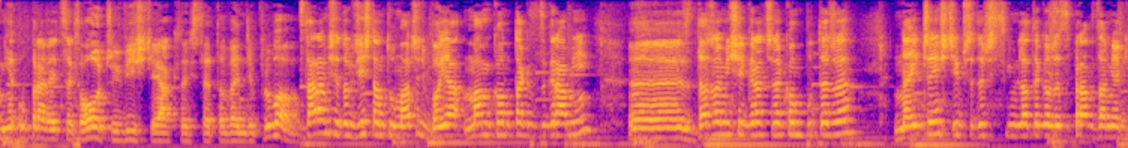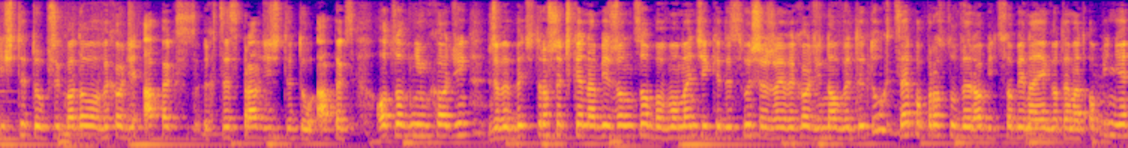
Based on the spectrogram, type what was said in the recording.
nie uprawiać seksu. Oczywiście, jak ktoś chce, to będzie próbował. Staram się to gdzieś tam tłumaczyć, bo ja mam kontakt z grami, e, zdarza mi się grać na komputerze. Najczęściej przede wszystkim dlatego, że sprawdzam jakiś tytuł, przykładowo wychodzi Apex, chcę sprawdzić tytuł Apex, o co w nim chodzi, żeby być troszeczkę na bieżąco, bo w momencie, kiedy słyszę, że wychodzi nowy tytuł, chcę po prostu wyrobić sobie na jego temat opinię,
